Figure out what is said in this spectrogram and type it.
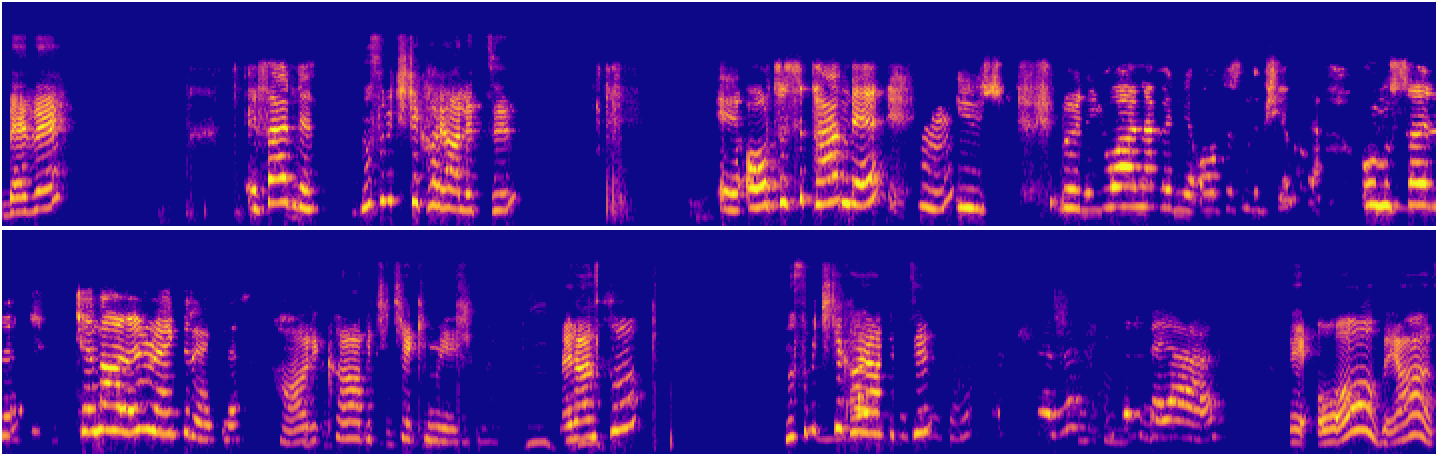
Berre, Efendim, nasıl bir çiçek hayal ettin? e, ortası pembe, Hı? e, böyle yuvarlak hani ortasında bir şey var ya, onu sarı, kenarları renkli renkli. Harika bir çiçekmiş. Meral Su, nasıl bir çiçek hayal ettin? Sarı, beyaz. Ve o beyaz.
